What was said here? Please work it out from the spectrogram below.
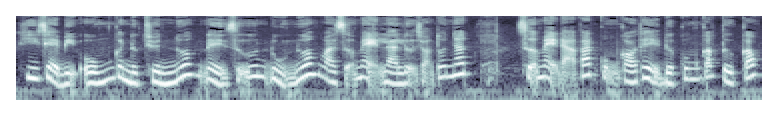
Khi trẻ bị ốm cần được truyền nước để giữ đủ nước và sữa mẹ là lựa chọn tốt nhất. Sữa mẹ đã vắt cũng có thể được cung cấp từ cốc,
